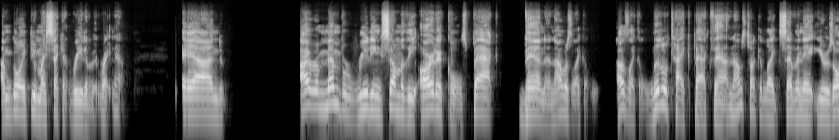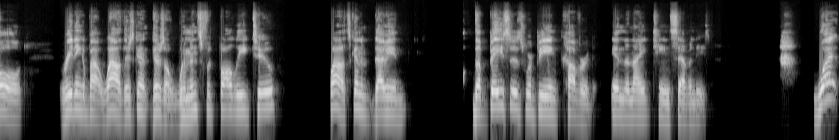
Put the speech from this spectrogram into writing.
I'm going through my second read of it right now. And I remember reading some of the articles back then, and I was like, I was like a little tyke back then. I was talking like seven, eight years old, reading about wow, there's gonna there's a women's football league too. Wow, it's gonna. I mean, the bases were being covered in the 1970s. What,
